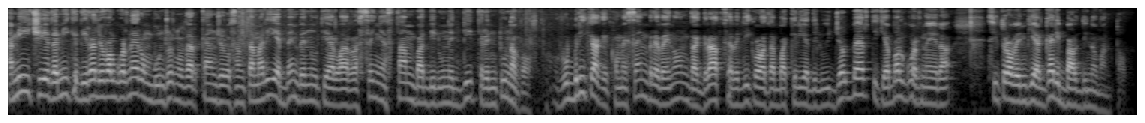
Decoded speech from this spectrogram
Amici ed amiche di Radio Valguarnero, un buongiorno da Arcangelo Santamaria e benvenuti alla rassegna stampa di lunedì 31 agosto, rubrica che come sempre va in onda grazie all'edicola tabaccheria di Luigi Alberti che a Valguarnera si trova in via Garibaldi 98.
